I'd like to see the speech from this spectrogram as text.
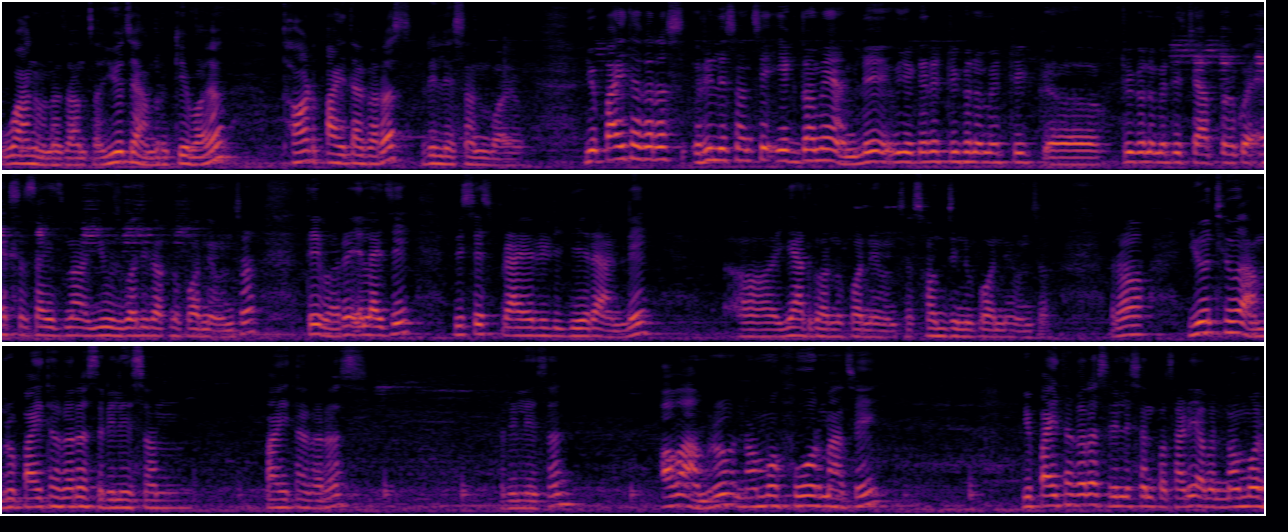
one हुन जान्छ। यो चाहिँ हाम्रो के भयो? थर्ड पाइथागरस रिलेसन भयो। यो पाइथागरस रिलेसन चाहिँ एकदमै हामीले उयो के अरे ट्रिगोनोमेट्रिक ट्रिगोनोमेट्रिक च्याप्टरको एक्सर्साइजमा युज गरिराख्नु पर्ने हुन्छ। त्यही भएर यसलाई चाहिँ विशेष प्रायोरिटी दिएर हामीले याद गर्नुपर्ने हुन्छ सम्झिनु पर्ने हुन्छ। र यो थियो हाम्रो पाइथागरस रिलेसन पाइथागरस रिलेसन अब हाम्रो नम्बर फोरमा चाहिँ यो पाइथागरस रिलेसन पछाडि अब नम्बर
